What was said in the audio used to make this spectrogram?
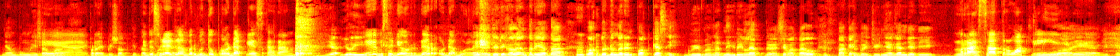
nyambung nih sama Iya. per episode kita Itu sudah dalam berbentuk produk ya sekarang. Ya. Yoi. Iya bisa diorder, udah boleh. Ya, jadi kalau yang ternyata waktu dengerin podcast ih gue banget nih relate Nah, siapa tahu pakai bajunya kan jadi merasa terwakili wah gitu ya. iya gitu.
